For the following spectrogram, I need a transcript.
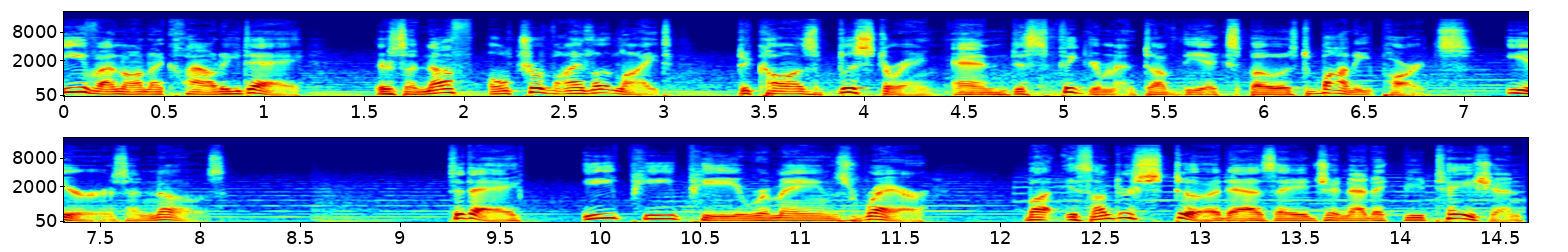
Even on a cloudy day, there's enough ultraviolet light to cause blistering and disfigurement of the exposed body parts, ears, and nose. Today, EPP remains rare, but is understood as a genetic mutation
